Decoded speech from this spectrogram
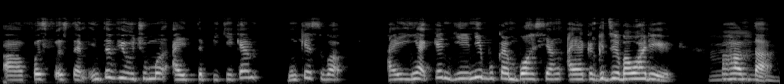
uh, first first time interview cuma I terfikirkan mungkin sebab I ingatkan dia ni bukan bos yang I akan kerja bawah dia. Faham tak?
